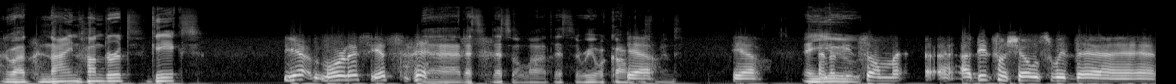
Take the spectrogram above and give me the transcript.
And About 900 gigs. yeah, more or less, yes, yeah, that's that's a lot. That's a real accomplishment. yeah. And, And I did some, uh, I did some shows with uh,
